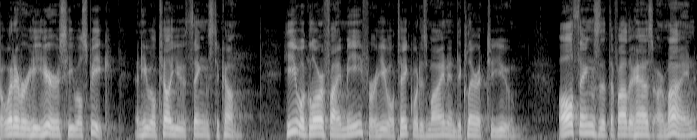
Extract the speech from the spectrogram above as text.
but whatever he hears, he will speak, and he will tell you things to come. He will glorify me, for he will take what is mine and declare it to you. All things that the Father has are mine.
